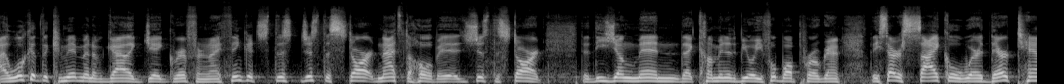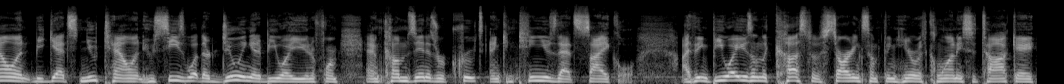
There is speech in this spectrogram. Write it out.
I look at the commitment of a guy like Jake Griffin, and I think it's this just the start, and that's the hope. It's just the start that these young men that come into the BYU football program, they start a cycle where their talent begets new talent who sees what they're doing at a BYU uniform and comes in as recruits and continues that cycle. I think BYU is on the cusp of starting something here with Kalani Sitake,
